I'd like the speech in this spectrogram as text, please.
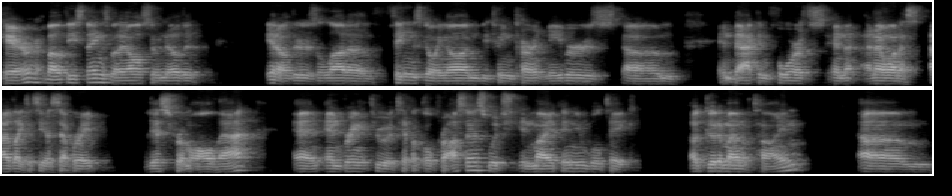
care about these things, but I also know that you know there's a lot of things going on between current neighbors um, and back and forths, and and I want to I'd like to see us separate this from all that and and bring it through a typical process, which in my opinion will take a good amount of time um,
